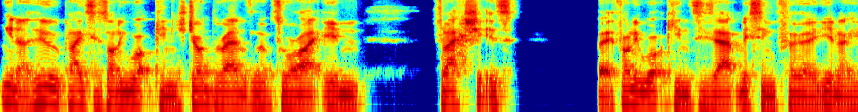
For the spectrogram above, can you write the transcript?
you know, who replaces Ollie Watkins? Jhon Durán's looked all right in flashes. But if Ollie Watkins is out missing for, you know,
